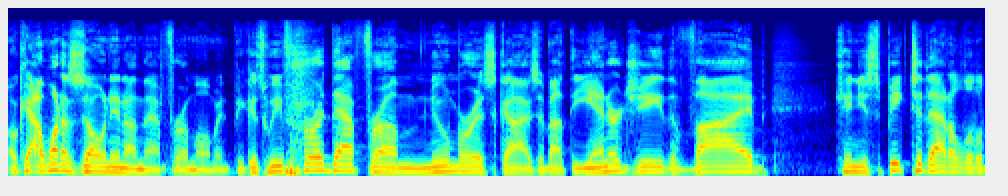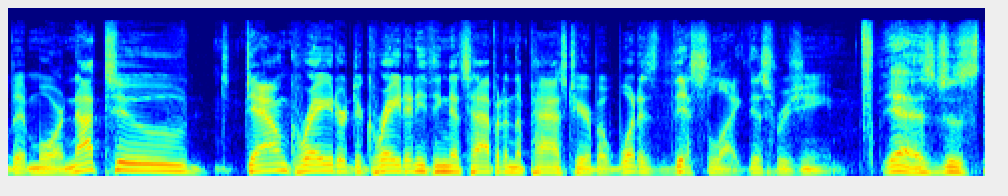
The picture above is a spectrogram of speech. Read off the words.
Okay, I want to zone in on that for a moment because we've heard that from numerous guys about the energy, the vibe. Can you speak to that a little bit more? Not to downgrade or degrade anything that's happened in the past here, but what is this like, this regime? Yeah, it's just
